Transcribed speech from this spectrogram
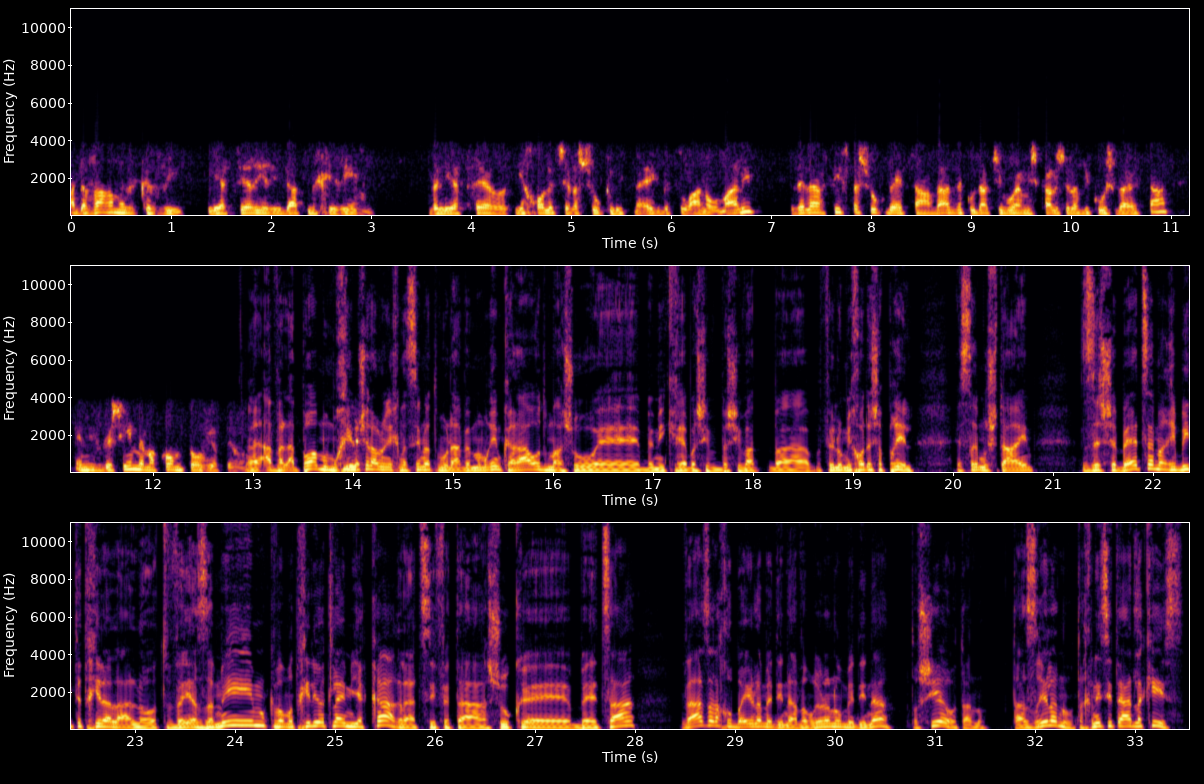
הדבר המרכזי לייצר ירידת מחירים ולייצר יכולת של השוק להתנהג בצורה נורמלית, זה להוסיף את השוק בהיצע, ואז נקודת שיווי המשקל של הביקוש וההיצע, הם נפגשים במקום טוב יותר. אבל פה המומחים שלנו נכנסים לתמונה והם אומרים, קרה עוד משהו אה, במקרה בשבעת, בשבעת, ב- אפילו מחודש אפריל 22, זה שבעצם הריבית התחילה לעלות, ויזמים כבר מתחיל להיות להם יקר להציף את השוק אה, בהיצע, ואז אנחנו באים למדינה ואומרים לנו, מדינה, תושיע אותנו, תעזרי לנו, תכניסי את היד לכיס.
